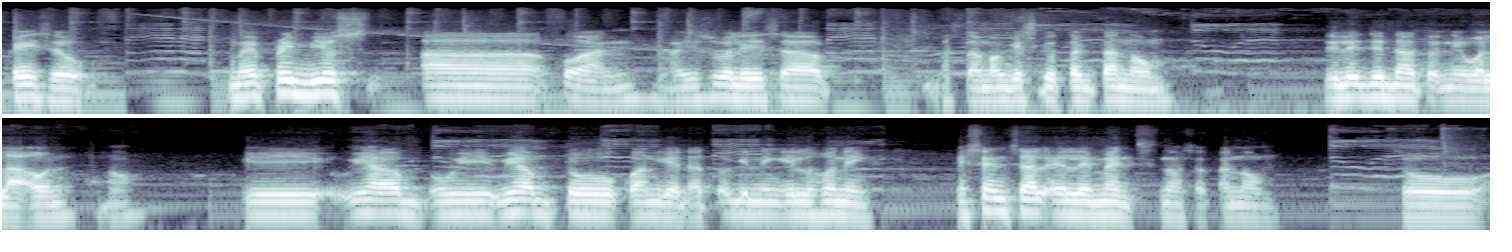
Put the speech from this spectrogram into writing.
okay so may previous uh, kuan uh, usually sa basta magisgot tag tanom dili jud nato ni walaon no we we have we we have to kuan gid ato gining ilhoning essential elements no sa tanom So,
